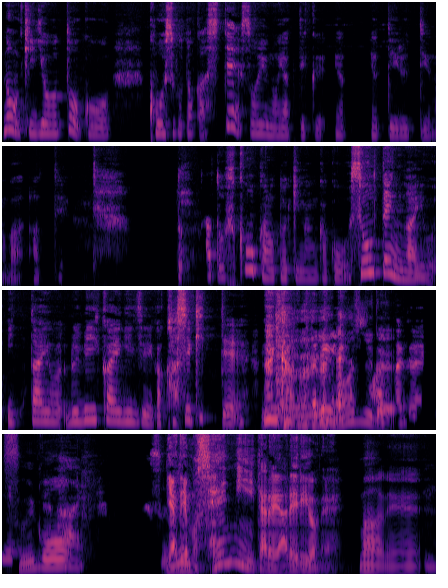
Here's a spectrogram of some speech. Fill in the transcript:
の企業とこう、交渉とかして、そういうのをやっていく、ややっているっていうのがあって。とあと、福岡の時なんかこう、商店街を一帯を Ruby 会議勢が貸し切って、なんかマジでのがあったぐらいすごい。はい。いやでも1000人いたらやれるよね。まあね。うん。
